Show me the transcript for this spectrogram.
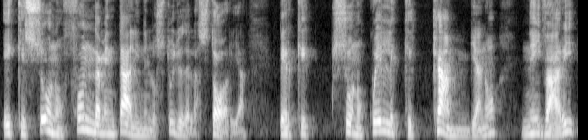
e che sono fondamentali nello studio della storia perché sono quelle che cambiano nei vari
